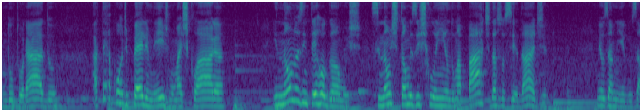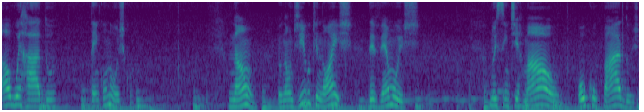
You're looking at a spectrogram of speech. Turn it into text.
um doutorado, até a cor de pele mesmo mais clara. E não nos interrogamos se não estamos excluindo uma parte da sociedade meus amigos, algo errado tem conosco. Não, eu não digo que nós devemos nos sentir mal ou culpados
